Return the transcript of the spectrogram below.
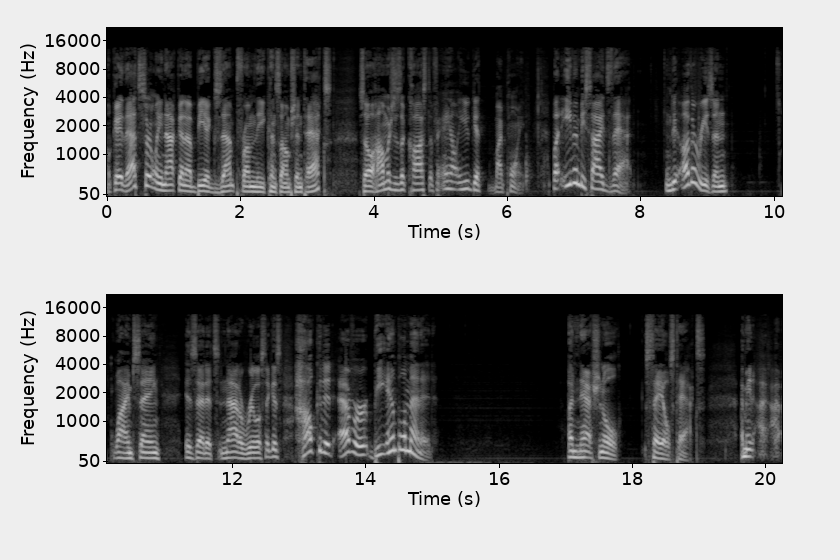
Okay. That's certainly not going to be exempt from the consumption tax. So how much does it cost? Of, you, know, you get my point. But even besides that, the other reason why I'm saying is that it's not a realistic is how could it ever be implemented? A national sales tax. I mean, I, I,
